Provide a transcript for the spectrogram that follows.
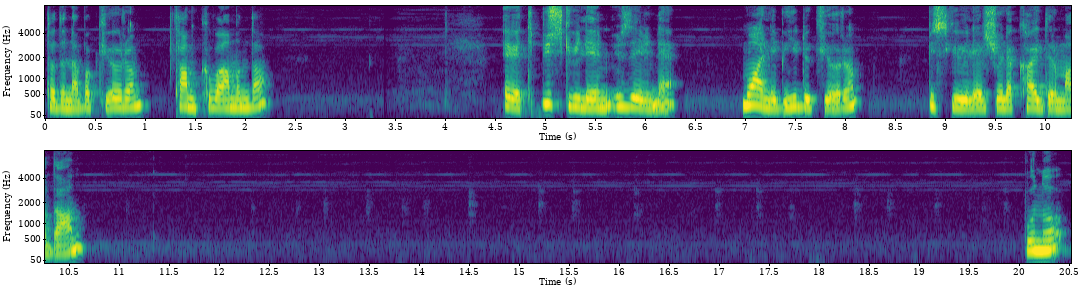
Tadına bakıyorum. Tam kıvamında. Evet, bisküvilerin üzerine muhallebiyi döküyorum. Bisküvileri şöyle kaydırmadan Bunu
